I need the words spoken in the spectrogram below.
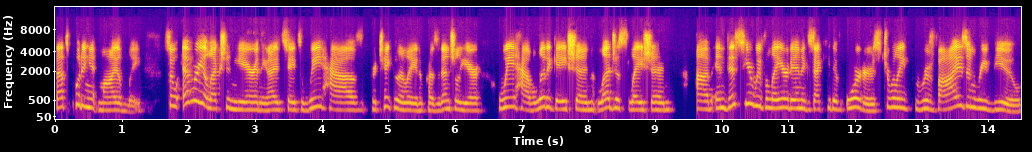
that's putting it mildly. So every election year in the United States, we have, particularly in a presidential year, we have litigation, legislation, um, and this year we've layered in executive orders to really revise and review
